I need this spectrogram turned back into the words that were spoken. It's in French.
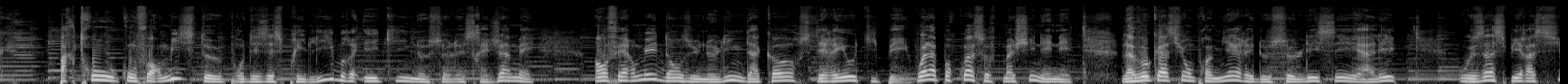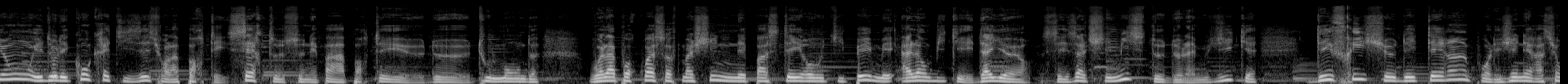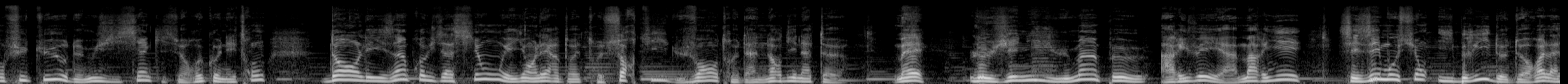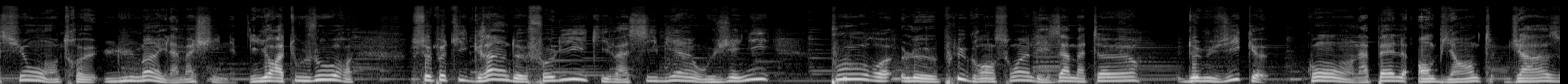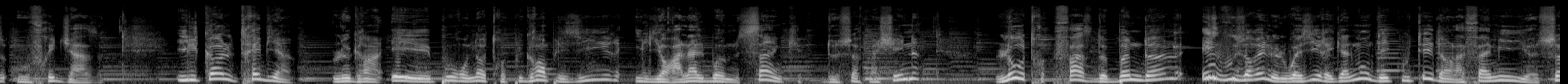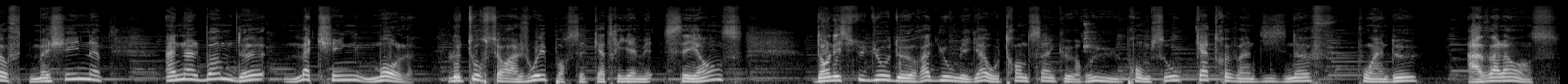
par trop conformiste pour des esprits libres et qui ne se laisseraient jamais enfermer dans une ligne d'accord stéréotypée. Voilà pourquoi Soft Machine est né. La vocation première est de se laisser aller aux inspirations et de les concrétiser sur la portée. Certes, ce n'est pas à portée de tout le monde. Voilà pourquoi Soft Machine n'est pas stéréotypé mais alambiqué. D'ailleurs, ces alchimistes de la musique défriche des terrains pour les générations futures de musiciens qui se reconnaîtront dans les improvisations ayant l'air d'être sorties du ventre d'un ordinateur. Mais le génie humain peut arriver à marier ces émotions hybrides de relations entre l'humain et la machine. Il y aura toujours ce petit grain de folie qui va si bien au génie pour le plus grand soin des amateurs de musique qu'on appelle ambiante, jazz ou free jazz. Il colle très bien le grain et pour notre plus grand plaisir, il y aura l'album 5 de Soft Machine, l'autre face de bundle et vous aurez le loisir également d'écouter dans la famille Soft Machine un album de Matching Mall. Le tour sera joué pour cette quatrième séance dans les studios de Radio Méga au 35 rue Promso 99.2 à Valence.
